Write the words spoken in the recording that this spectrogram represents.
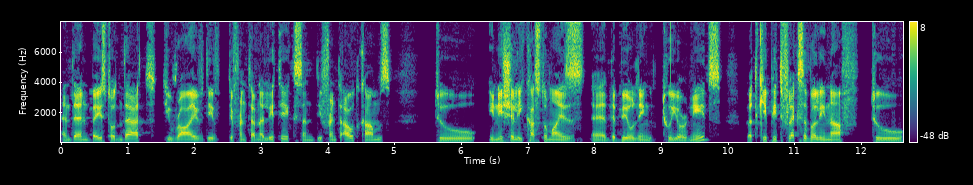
and then based on that derive div- different analytics and different outcomes to initially customize uh, the building to your needs but keep it flexible enough to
